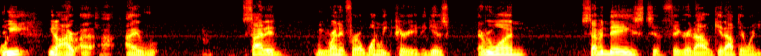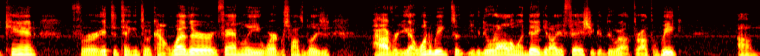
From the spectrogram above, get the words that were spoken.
we, you know, I, I, I decided we run it for a one week period. It gives everyone seven days to figure it out, get out there when you can, for it to take into account weather, family, work responsibilities. However, you got one week to you can do it all in one day, get all your fish. You could do it out throughout the week. Um,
